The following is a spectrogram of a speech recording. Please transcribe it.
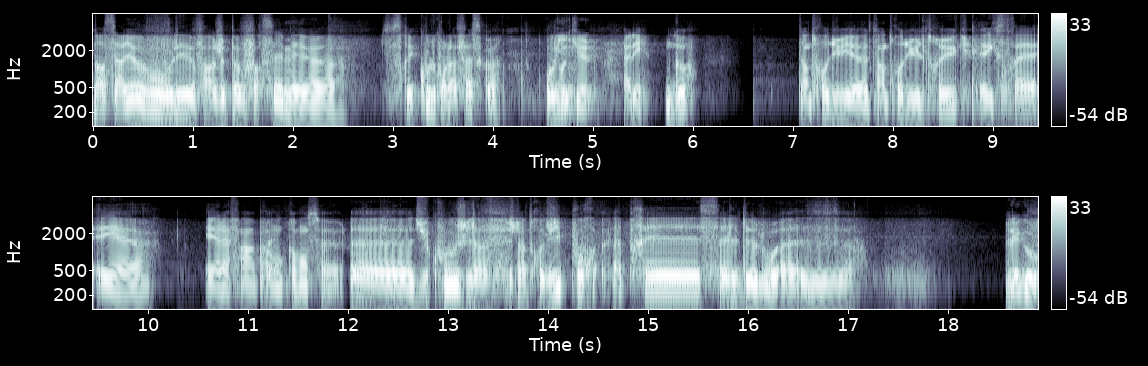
Non, sérieux, vous voulez. Enfin, je vais pas vous forcer, mais euh, ce serait cool qu'on la fasse, quoi. Oui. Ok. Allez, go. T'introduis, euh, t'introduis le truc, extrait, et, euh, et à la fin, après, on commence. euh, Euh, du coup, je la- je l'introduis pour après celle de l'Oise. Lego.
